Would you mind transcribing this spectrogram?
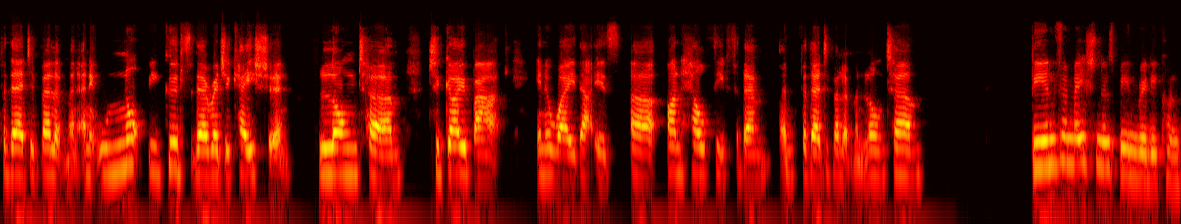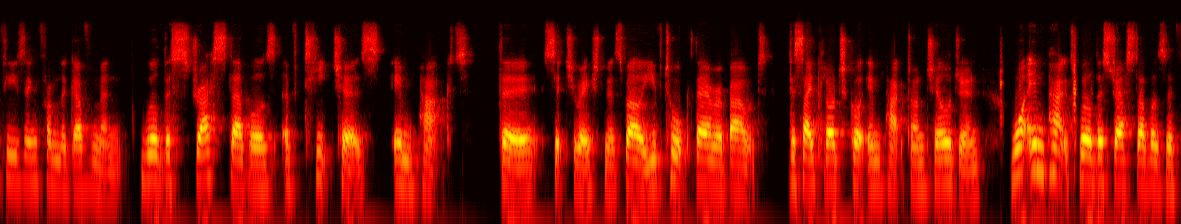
for their development and it will not be good for their education long term to go back in a way that is uh, unhealthy for them and for their development long term the information has been really confusing from the government. Will the stress levels of teachers impact the situation as well? You've talked there about the psychological impact on children. What impact will the stress levels of,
